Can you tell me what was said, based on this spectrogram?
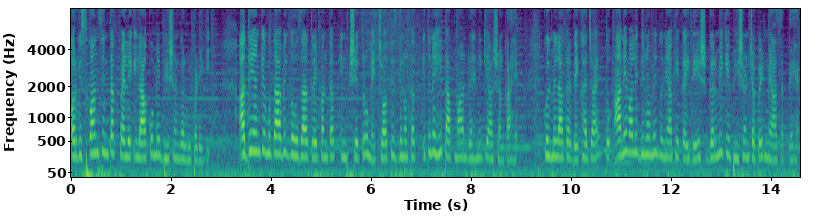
और विस्कॉन्सिन तक फैले इलाकों में भीषण गर्मी पड़ेगी। अध्ययन के मुताबिक दो हज़ार तिरपन तक इन क्षेत्रों में 34 दिनों तक इतने ही तापमान रहने की आशंका है। कुल मिलाकर देखा जाए तो आने वाले दिनों में दुनिया के कई देश गर्मी के भीषण चपेट में आ सकते हैं।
